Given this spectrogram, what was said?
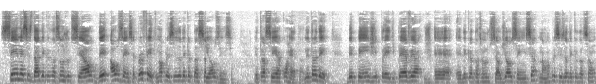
sem necessidade de decretação judicial de ausência. Perfeito. Não precisa de decretação de ausência. Letra C é a correta. Letra D. Depende de prévia é, é, decretação judicial de ausência. Não, não precisa de decretação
